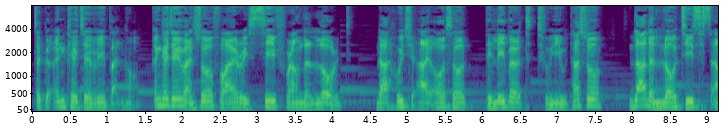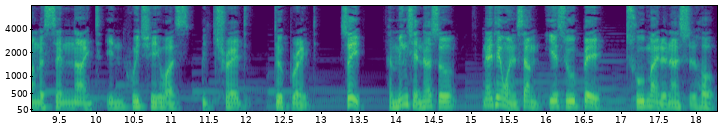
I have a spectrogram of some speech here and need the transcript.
这个 NKJV 版，哈，NKJV 版说，For I receive from the Lord that which I also delivered to you。他说，That the Lord Jesus on the same night in which he was betrayed to bread。所以很明显，他说。那天晚上，耶稣被出卖的那时候，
